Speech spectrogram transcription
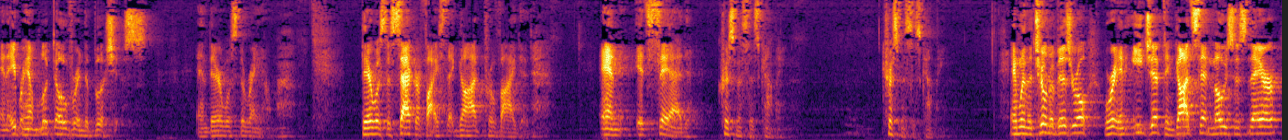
and Abraham looked over in the bushes, and there was the ram. There was the sacrifice that God provided. And it said, Christmas is coming. Christmas is coming. And when the children of Israel were in Egypt and God sent Moses there,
